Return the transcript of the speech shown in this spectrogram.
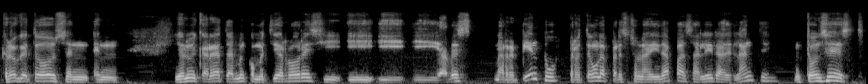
Creo que todos en, yo en mi carrera también cometí errores y, a veces me arrepiento, pero tengo la personalidad para salir adelante. Entonces,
